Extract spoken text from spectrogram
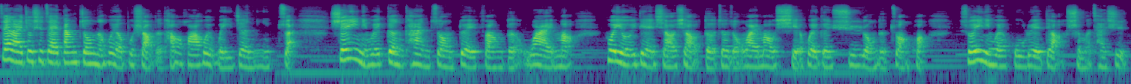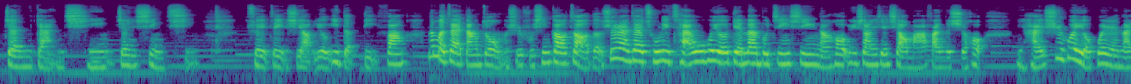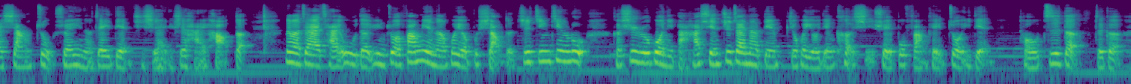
再来就是在当中呢，会有不少的桃花会围着你转，所以你会更看重对方的外貌，会有一点小小的这种外貌协会跟虚荣的状况，所以你会忽略掉什么才是真感情、真性情。所以这也是要留意的地方。那么在当中，我们是福星高照的，虽然在处理财务会有点漫不经心，然后遇上一些小麻烦的时候，你还是会有贵人来相助，所以呢，这一点其实也是还好的。那么在财务的运作方面呢，会有不小的资金进入，可是如果你把它闲置在那边，就会有点可惜，所以不妨可以做一点投资的这个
